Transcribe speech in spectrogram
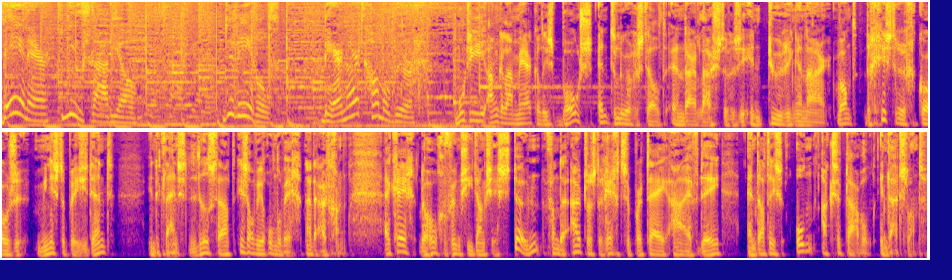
BNR Nieuwsradio. De wereld. Bernard Hammelburg. Moetie Angela Merkel is boos en teleurgesteld. En daar luisteren ze in Turingen naar. Want de gisteren gekozen minister-president in de kleinste deelstaat, is alweer onderweg naar de uitgang. Hij kreeg de hoge functie dankzij steun van de uiterst rechtse partij AFD. En dat is onacceptabel in Duitsland.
